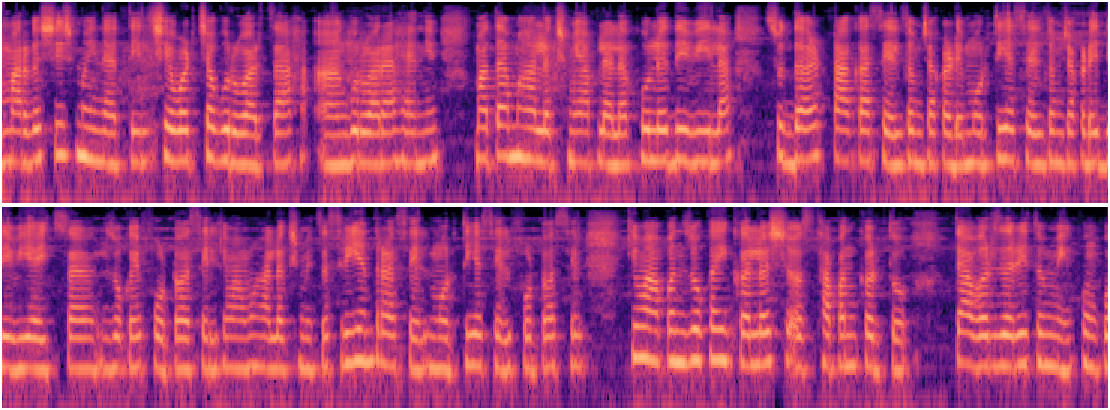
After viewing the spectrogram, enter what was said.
मार्गशीर्ष महिन्यातील शेवटच्या गुरुवारचा हा- गुरुवार आहे आणि माता महालक्ष्मी आपल्याला कुलदेवीला सुद्धा टाक असेल तुमच्याकडे मूर्ती असेल तुमच्याकडे देवी आईचा जो काही फोटो असेल किंवा महालक्ष्मीचं श्रीयंत्र असेल मूर्ती असेल फोटो असेल किंवा आपण जो काही कलश स्थापन करतो त्यावर जरी तुम्ही कुंकु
